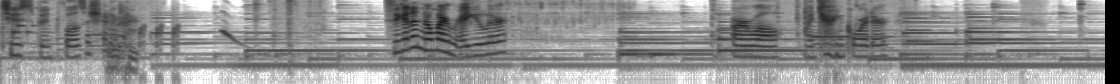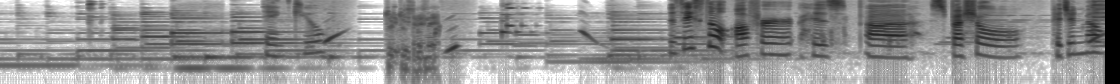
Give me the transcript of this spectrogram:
two spoonfuls of sugar. Is he gonna know my regular? Or, well, my drink order? Does he still offer his uh, special pigeon milk?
